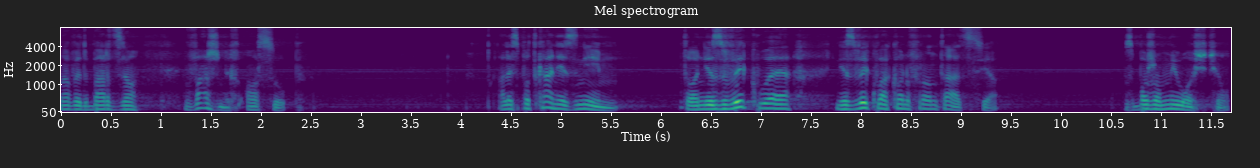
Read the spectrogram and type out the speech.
nawet bardzo ważnych osób. Ale spotkanie z Nim to niezwykłe, niezwykła konfrontacja z Bożą miłością,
